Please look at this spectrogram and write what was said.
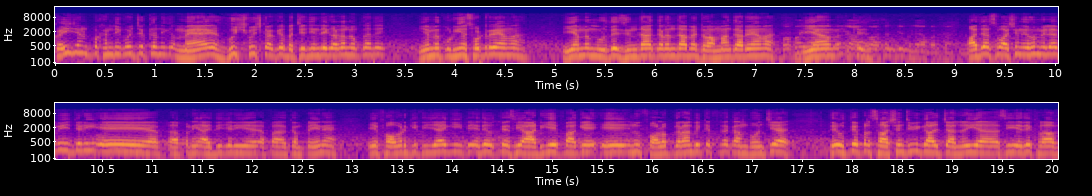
ਕਈ ਜਨ ਪਖੰਡੀ, ਕੋਈ ਚੱਕਰ ਨਹੀਂ। ਮੈਂ ਹੁਸ਼ ਹੁਸ਼ ਕਰਕੇ ਬੱਚੇ ਜਿੰਦੇ ਕਰਦਾ ਲੋਕਾਂ ਦੇ। ਜਾਂ ਮੈਂ ਕੁੜੀਆਂ ਸੁੱਟ ਰਿਹਾ ਵਾਂ। ਜਾਂ ਮੈਂ ਮੁਰਦੇ ਜ਼ਿੰਦਾ ਕਰਨ ਦਾ ਮੈਂ ਡਰਾਮਾ ਕਰ ਰਿਹਾ ਵਾਂ ਜਾਂ ਅੱਜ ਆਸ਼ਵਾਸਨ ਇਹੋ ਮਿਲਿਆ ਵੀ ਜਿਹੜੀ ਇਹ ਆਪਣੀ ਅੱਜ ਦੀ ਜਿਹੜੀ ਆਪਾਂ ਕੰਪਲੇਨ ਹੈ ਇਹ ਫਾਰਵਰਡ ਕੀਤੀ ਜਾਏਗੀ ਤੇ ਇਹਦੇ ਉੱਤੇ ਅਸੀਂ ਆਰਡੀਏ ਪਾ ਕੇ ਇਹ ਇਹਨੂੰ ਫਾਲੋਅਪ ਕਰਾਂ ਵੀ ਕਿੱਥੇ ਤੱਕ ਕੰਮ ਪਹੁੰਚਿਆ ਤੇ ਉੱਤੇ ਪ੍ਰਸ਼ਾਸਨ 'ਚ ਵੀ ਗੱਲ ਚੱਲ ਰਹੀ ਹੈ ਅਸੀਂ ਇਹਦੇ ਖਿਲਾਫ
